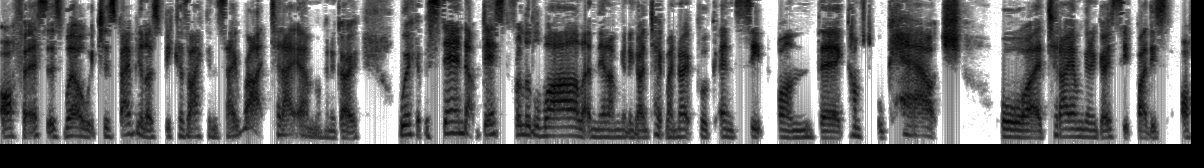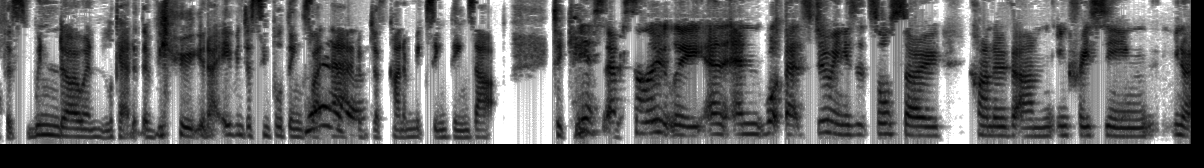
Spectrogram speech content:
office as well, which is fabulous because I can say, right, today I'm going to go work at the stand up desk for a little while and then I'm going to go and take my notebook and sit on the comfortable couch or today I'm going to go sit by this office window and look out at the view, you know, even just simple things yeah. like that of just kind of mixing things up to keep. Yes, absolutely. And, and what that's doing is it's also kind of um, increasing, you know,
